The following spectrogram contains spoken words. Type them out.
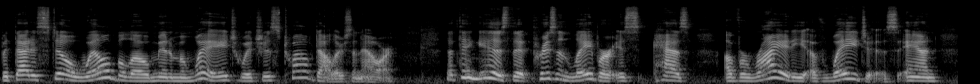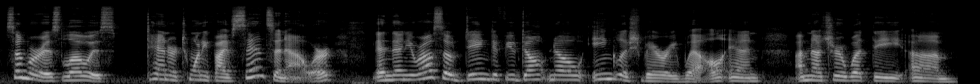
But that is still well below minimum wage, which is $12 an hour. The thing is that prison labor is has a variety of wages, and some are as low as 10 or 25 cents an hour, and then you're also dinged if you don't know English very well. And I'm not sure what the um,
